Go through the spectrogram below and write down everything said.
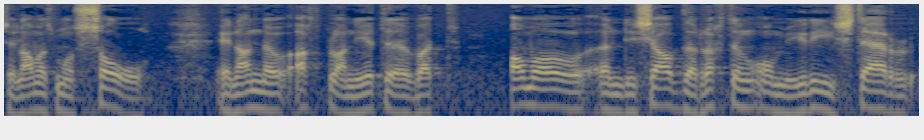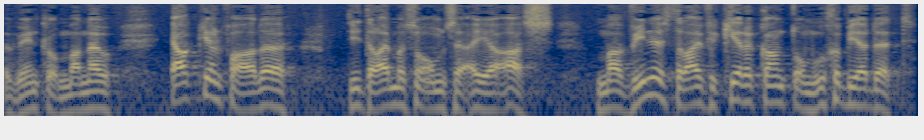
sy naam is mos Sol en dan nou agt planete wat almal in dieselfde rigting om hierdie ster wentel. Maar nou elkeen van hulle die draai mos om sy eie as. Maar Venus draai verkeerde kant om. Hoe gebeur dit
